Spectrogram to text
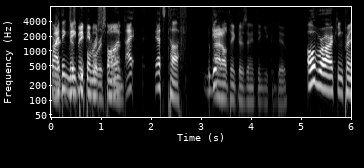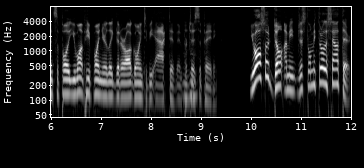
well, I think just make, people, people respond. I That's tough. But get- I don't think there's anything you could do. overarching principle you want people in your league that are all going to be active and mm-hmm. participating. You also don't i mean just let me throw this out there.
